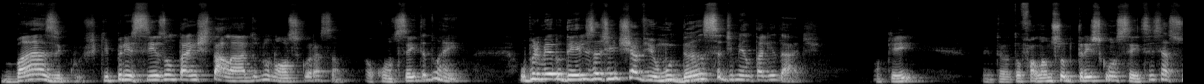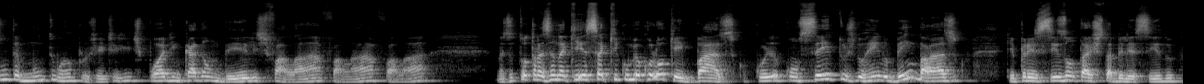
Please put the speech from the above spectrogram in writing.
básicos que precisam estar instalados no nosso coração. O conceito é do reino. O primeiro deles a gente já viu, mudança de mentalidade. Ok? Então eu estou falando sobre três conceitos. Esse assunto é muito amplo, gente. A gente pode em cada um deles falar, falar, falar. Mas eu estou trazendo aqui esse aqui como eu coloquei, básico. Conceitos do reino bem básico que precisam estar estabelecidos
